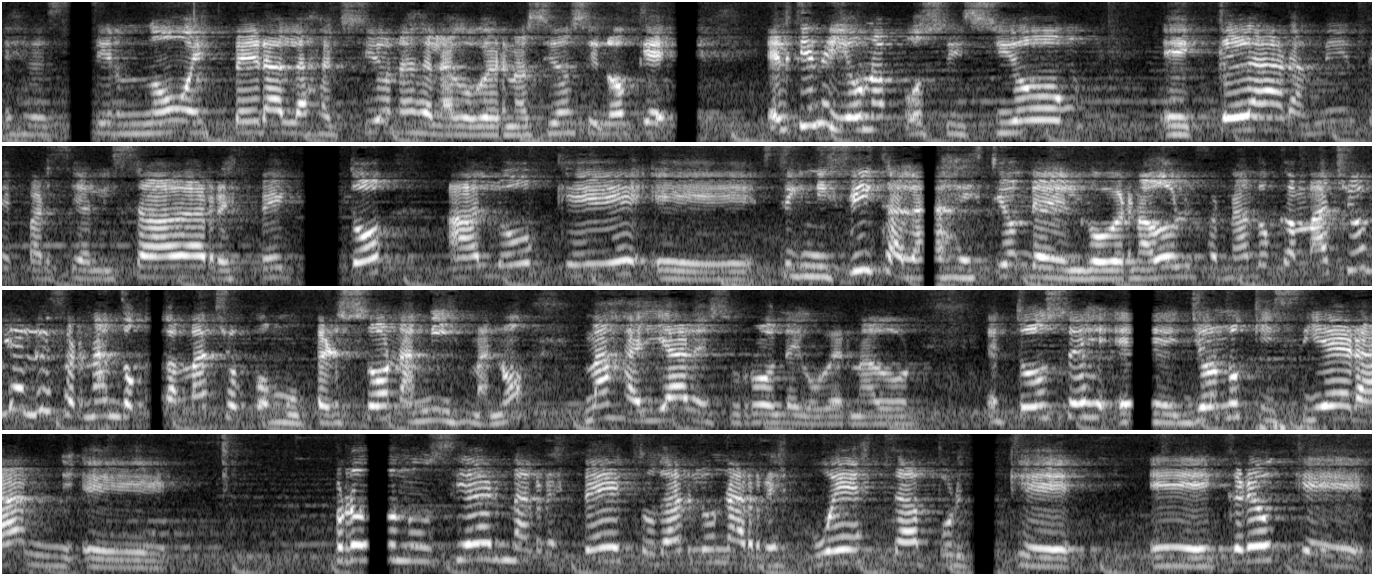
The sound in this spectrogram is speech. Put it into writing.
es decir, no espera las acciones de la gobernación, sino que él tiene ya una posición eh, claramente parcializada respecto a lo que eh, significa la gestión del gobernador Luis Fernando Camacho y a Luis Fernando Camacho como persona misma, ¿no? Más allá de su rol de gobernador. Entonces, yo no quisiera pronunciarme al respecto, darle una respuesta, porque eh, creo que,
